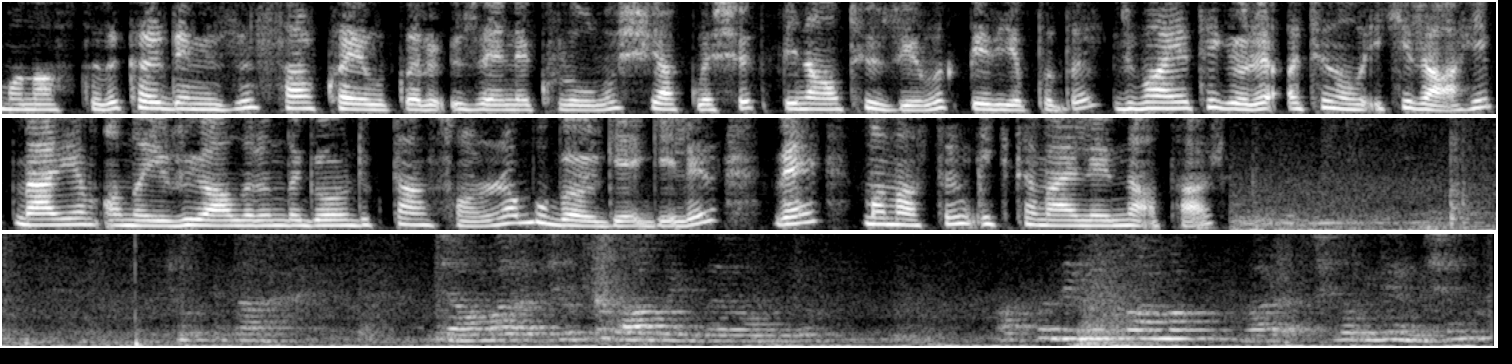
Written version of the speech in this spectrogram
Sümele Manastırı Karadeniz'in sarp kayalıkları üzerine kurulmuş yaklaşık 1600 yıllık bir yapıdır. Rivayete göre Atinalı iki rahip Meryem Ana'yı rüyalarında gördükten sonra bu bölgeye gelir ve manastırın ilk temellerini atar. Çok güzel. Camlar açılsa daha da güzel olurdu. Aslında demir parmak var açılabilirmiş ama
